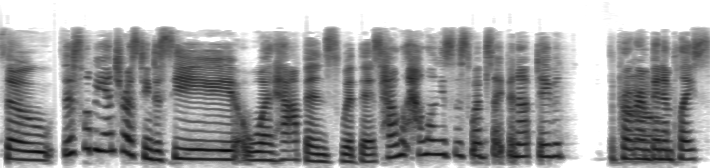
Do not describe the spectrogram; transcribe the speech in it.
So this will be interesting to see what happens with this. How how long has this website been up, David? The program been in place?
